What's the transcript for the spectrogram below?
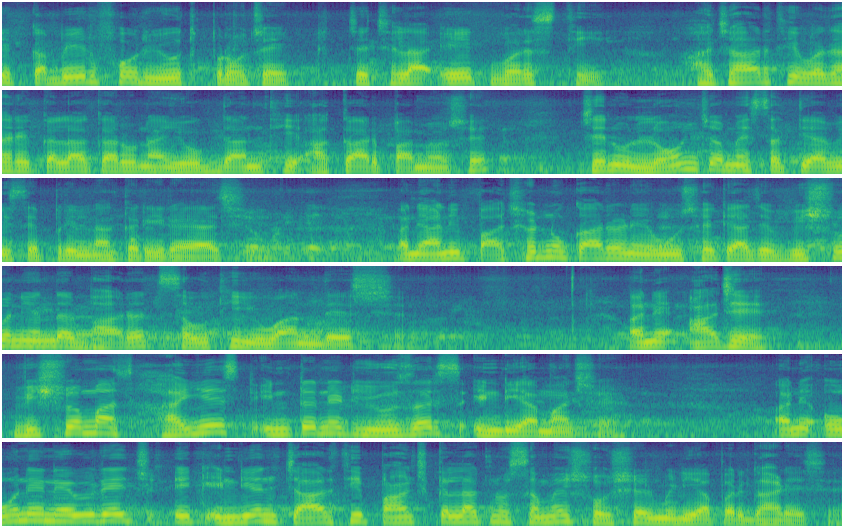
કે કબીર ફોર યુથ પ્રોજેક્ટ જે છેલ્લા એક વર્ષથી હજારથી વધારે કલાકારોના યોગદાનથી આકાર પામ્યો છે, જેનું લોન્ચ અમે સત્યાવીસ એપ્રિલના કરી રહ્યા છીએ. અને આની પાછળનું કારણ એવું છે કે આજે વિશ્વની અંદર ભારત સૌથી યુવાન દેશ છે. અને આજે વિશ્વમાં હાઈએસ્ટ ઇન્ટરનેટ યુઝર્સ ઇન્ડિયામાં છે. અને ઓન એન એવરેજ એક ઇન્ડિયન ચારથી પાંચ કલાકનો સમય સોશિયલ મીડિયા પર ગાળે છે.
